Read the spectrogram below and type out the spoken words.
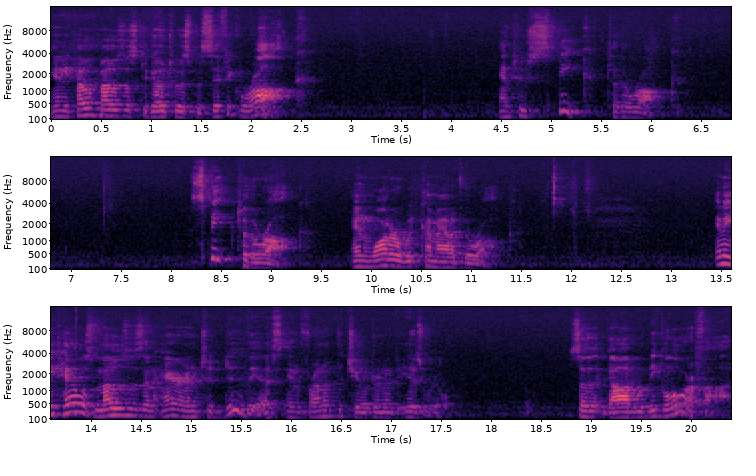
And he told Moses to go to a specific rock and to speak to the rock. Speak to the rock, and water would come out of the rock. And he tells Moses and Aaron to do this in front of the children of Israel so that God would be glorified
